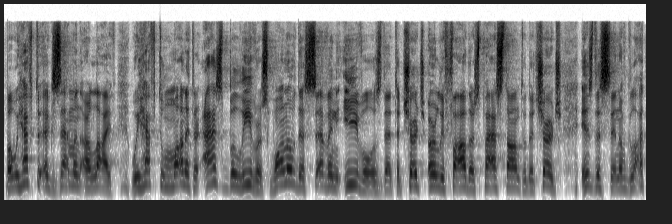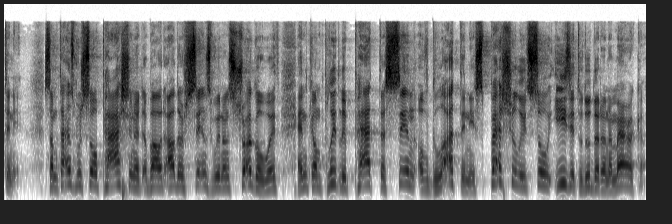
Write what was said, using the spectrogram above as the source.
but we have to examine our life. We have to monitor as believers one of the seven evils that the church early fathers passed on to the church is the sin of gluttony. Sometimes we're so passionate about other sins we don't struggle with and completely pat the sin of gluttony especially it's so easy to do that in America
